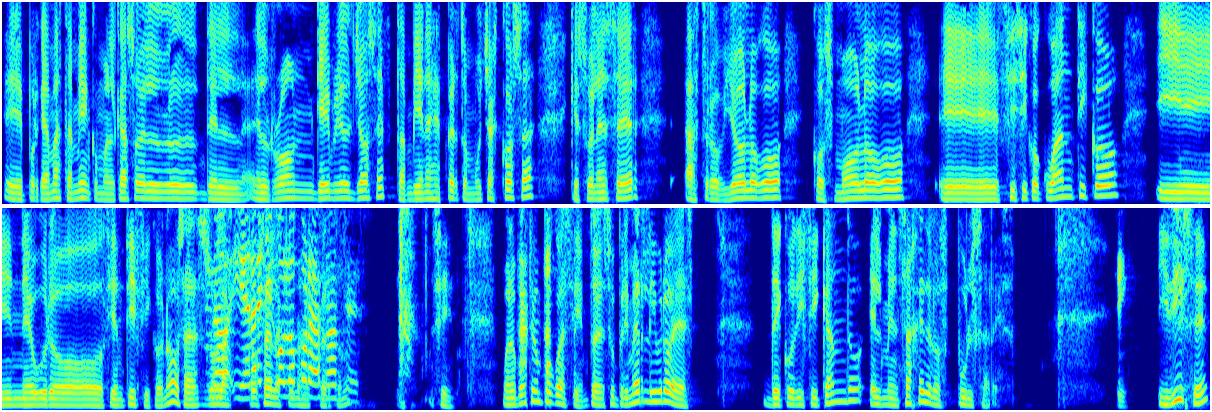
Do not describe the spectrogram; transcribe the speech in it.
Eh, porque además también, como el caso del, del el Ron Gabriel Joseph, también es experto en muchas cosas que suelen ser astrobiólogo, cosmólogo, eh, físico cuántico y neurocientífico, ¿no? O sea, esas son No, las y era cosas en las que por las experto, ¿no? Sí. Bueno, pues este es un poco así. Entonces, su primer libro es Decodificando el mensaje de los púlsares. Sí. Y dice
